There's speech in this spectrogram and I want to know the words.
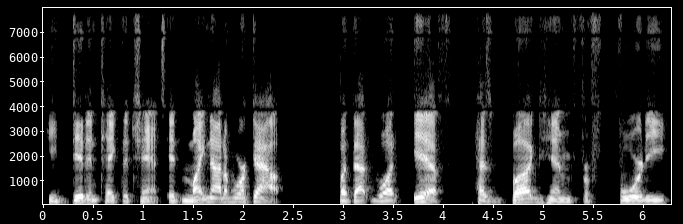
he didn't take the chance. It might not have worked out, but that what if has bugged him for 40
